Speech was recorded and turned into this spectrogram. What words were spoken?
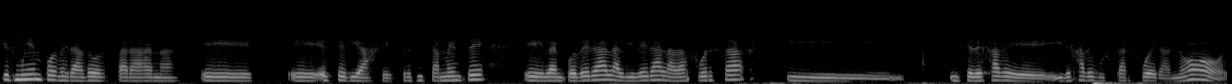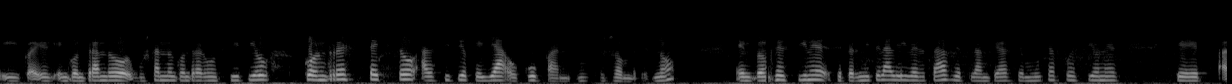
que es muy empoderador para Ana eh, eh, este viaje. Precisamente la empodera, la libera, la da fuerza y, y se deja de y deja de buscar fuera, ¿no? Y encontrando, buscando encontrar un sitio con respecto al sitio que ya ocupan muchos hombres, ¿no? Entonces tiene, se permite la libertad de plantearse muchas cuestiones que a,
